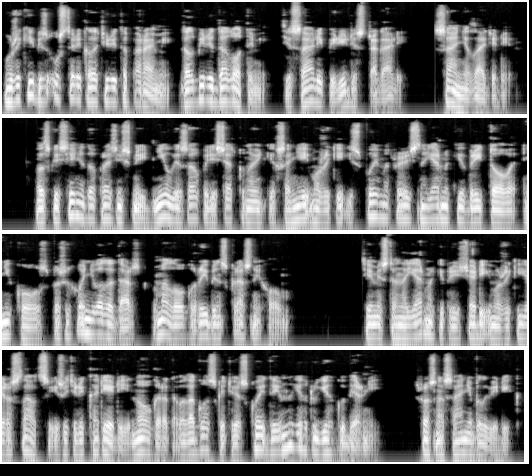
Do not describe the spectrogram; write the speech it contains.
мужики без устали колотили топорами, долбили долотами, Тесали, пилили, строгали. Сани ладили. В воскресенье до праздничные дни, увязав по десятку новеньких саней, мужики из поем отправились на ярмарки в Брейтово, Николс, Пашихонь, Володарск, в Малогу, Рыбинск, Красный холм. Те места на ярмарке приезжали и мужики-ярославцы, и жители Карелии, Новгорода, Вологодской, Тверской, да и многих других губерний. Спрос на сани был велик.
